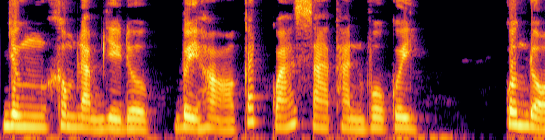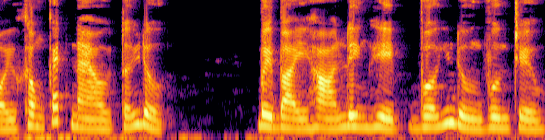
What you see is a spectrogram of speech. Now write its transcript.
Nhưng không làm gì được vì họ cách quá xa thành vô quy. Quân đội không cách nào tới được. Vì vậy họ liên hiệp với đường Vương Triều,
